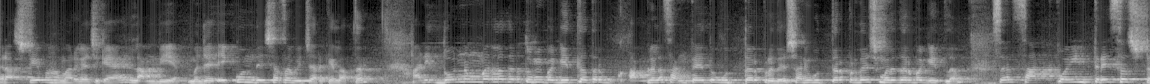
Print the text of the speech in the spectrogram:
राष्ट्रीय महामार्गाची काय आहे? लांबी आहे. म्हणजे एकूण देशाचा विचार केला तर. आणि दोन नंबरला जर तुम्ही बघितलं तर आपल्याला सांगता येतं उत्तर प्रदेश. आणि उत्तर प्रदेशमध्ये जर बघितलं तर सात पॉईंट त्रेसष्ट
